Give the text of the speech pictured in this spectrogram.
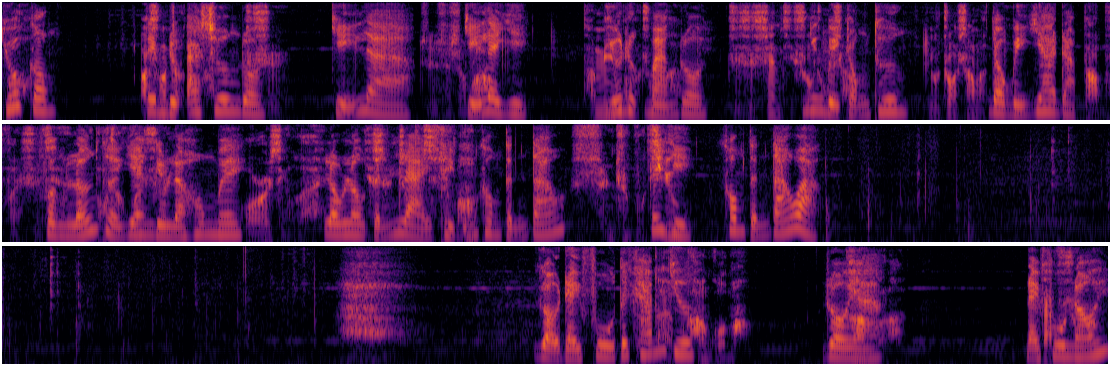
Chúa công Tìm được A Sương rồi. Chỉ là Chỉ là gì? Giữ được mạng rồi. Nhưng bị trọng thương Đầu bị da đập Phần lớn thời gian đều là hôn mê Lâu lâu tỉnh lại thì cũng không tỉnh táo Cái gì? Không tỉnh táo à? Gọi đại phu tới khám chưa? Rồi à? Đại phu nói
